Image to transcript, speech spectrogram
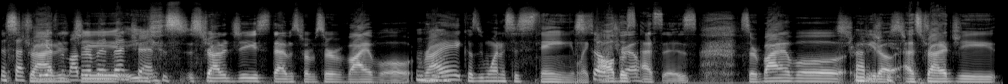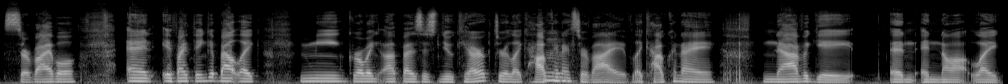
Necessity is the mother of invention. strategy stems from survival, right? Because we want to sustain like So all those. S's, survival, Strategy, you know, strategy. a strategy, survival. And if I think about like me growing up as this new character, like how Mm. can I survive? Like how can I navigate and and not like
